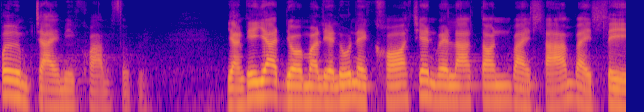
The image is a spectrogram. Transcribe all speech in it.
ปลื้มใจมีความสุขเลยอย่างที่ญาติโยมมาเรียนรู้ในคอร์สเช่น เวลาตอนบ่ายสามบ่ายสี่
